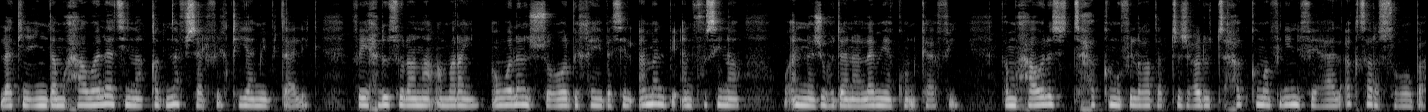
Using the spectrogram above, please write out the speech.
لكن عند محاولاتنا قد نفشل في القيام بذلك فيحدث لنا أمرين أولا الشعور بخيبة الأمل بأنفسنا وأن جهدنا لم يكن كافي. فمحاولة التحكم في الغضب تجعل التحكم في الانفعال أكثر صعوبة.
